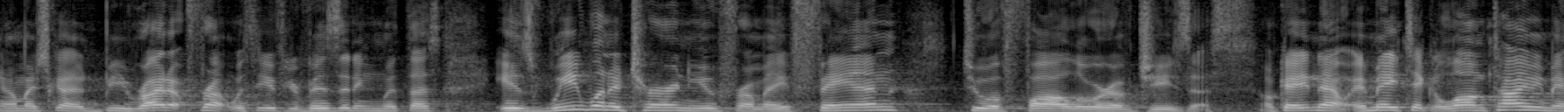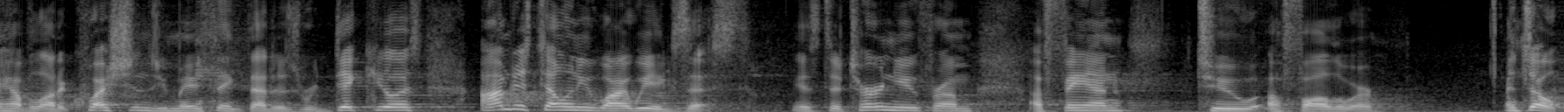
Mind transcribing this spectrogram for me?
I'm just going to be right up front with you if you're visiting with us, is we want to turn you from a fan to a follower of Jesus. Okay, now it may take a long time. You may have a lot of questions. You may think that is ridiculous. I'm just telling you why we exist, is to turn you from a fan to a follower. And so,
